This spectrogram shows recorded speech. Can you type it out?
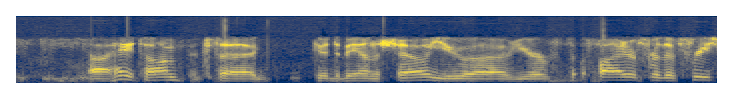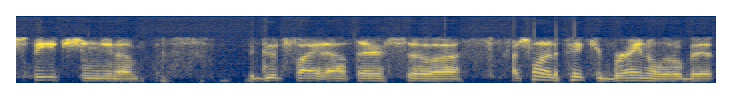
Uh, hey Thom, it's uh, good to be on the show. You uh, you're a fighter for the free speech and you know the good fight out there. So uh, I just wanted to pick your brain a little bit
